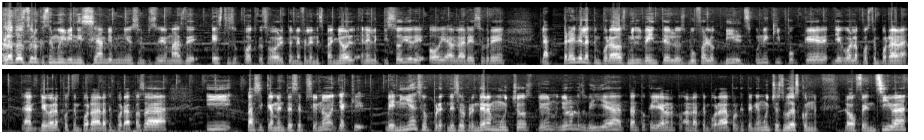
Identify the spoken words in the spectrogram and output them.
Hola a todos, espero que estén muy bien y sean bienvenidos a un episodio más de este su podcast favorito NFL en español. En el episodio de hoy hablaré sobre la previa a la temporada 2020 de los Buffalo Bills, un equipo que llegó a la postemporada, ah, llegó a la postemporada la temporada pasada y básicamente decepcionó, ya que venía de sorprender a muchos. Yo, yo, no los veía tanto que llegaran a la temporada porque tenía muchas dudas con la ofensiva.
